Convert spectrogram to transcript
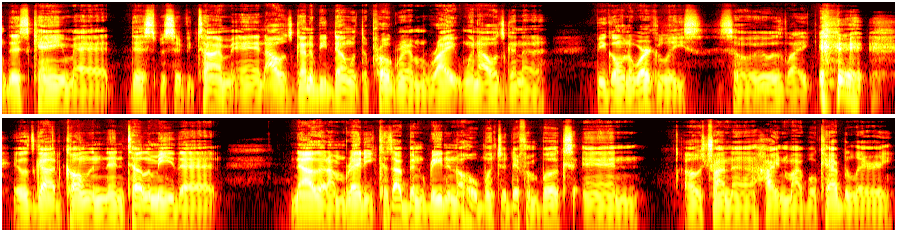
this came at this specific time, and I was gonna be done with the program right when I was gonna be going to work release. So it was like it was God calling and telling me that now that I'm ready, because I've been reading a whole bunch of different books and I was trying to heighten my vocabulary.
